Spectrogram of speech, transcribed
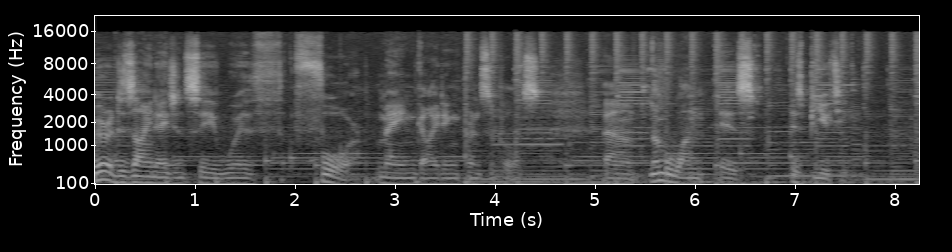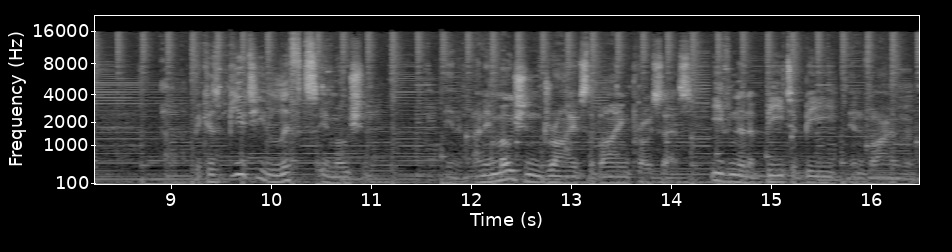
We're a design agency with four main guiding principles. Um, number one is is beauty, uh, because beauty lifts emotion. You know, and emotion drives the buying process, even in a B2B environment.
